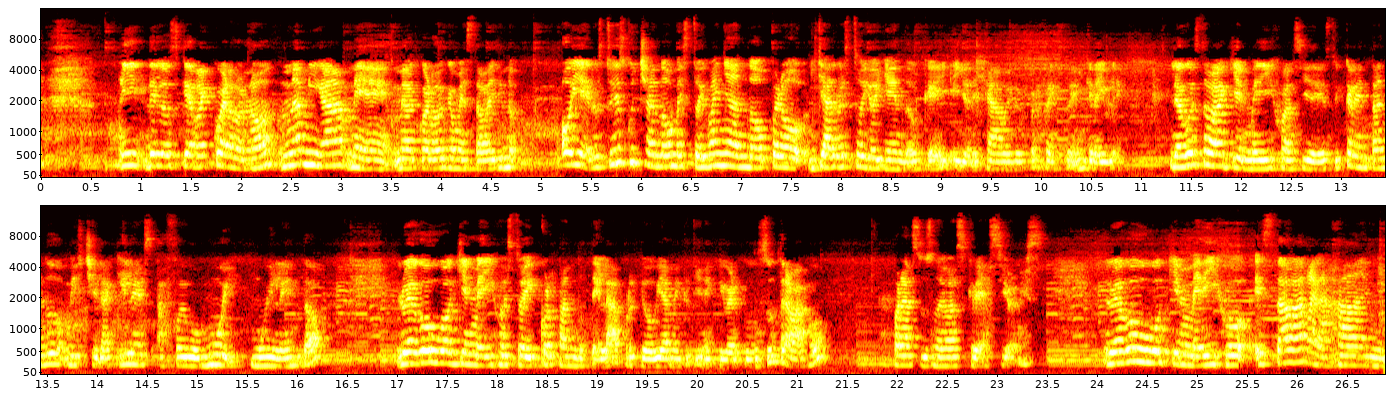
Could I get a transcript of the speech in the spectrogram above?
y de los que recuerdo, ¿no? Una amiga me, me acuerdo que me estaba diciendo, oye, lo estoy escuchando, me estoy bañando, pero ya lo estoy oyendo, ¿ok? Y yo dije, ah, bueno, perfecto, increíble. Luego estaba quien me dijo así de, estoy calentando mis chilaquiles a fuego muy, muy lento. Luego hubo quien me dijo, estoy cortando tela, porque obviamente tiene que ver con su trabajo, para sus nuevas creaciones. Luego hubo quien me dijo, estaba relajada en mi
